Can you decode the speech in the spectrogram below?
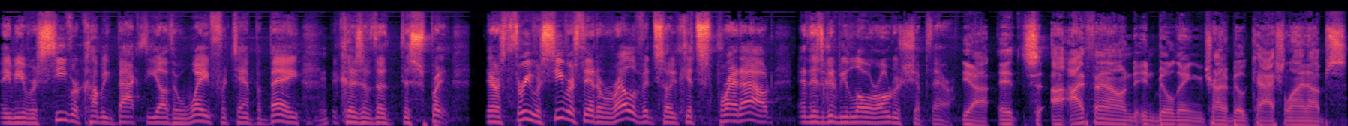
maybe a receiver coming back the other way for Tampa Bay because of the the spread. There are three receivers that are relevant, so it gets spread out, and there's going to be lower ownership there. Yeah, it's I found in building trying to build cash lineups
